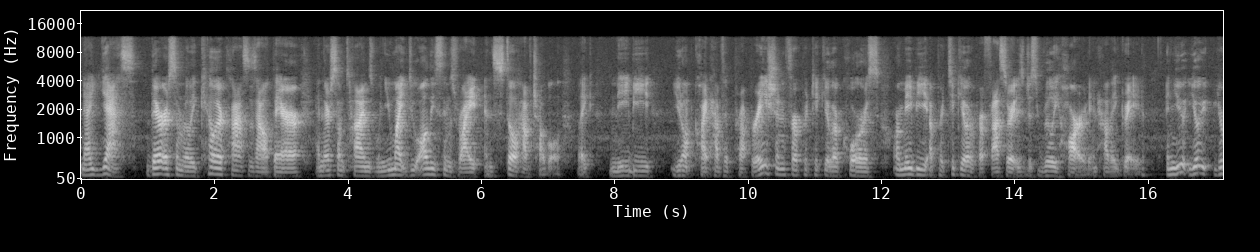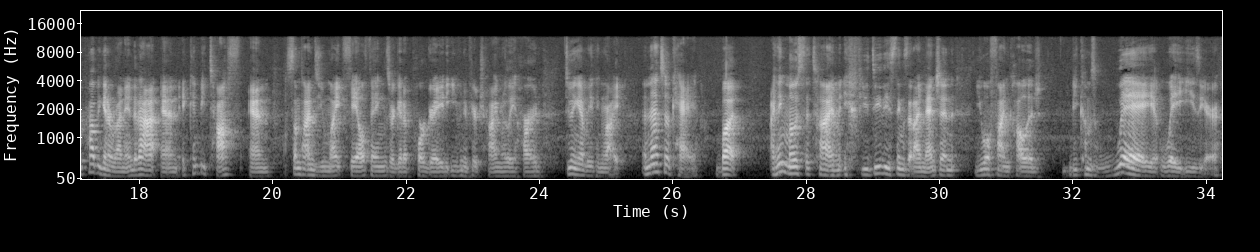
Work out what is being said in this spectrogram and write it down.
Now yes, there are some really killer classes out there, and there's some times when you might do all these things right and still have trouble. Like maybe you don't quite have the preparation for a particular course, or maybe a particular professor is just really hard in how they grade. And you, you, you're probably going to run into that, and it can be tough, and sometimes you might fail things or get a poor grade even if you're trying really hard, doing everything right. And that's okay. But I think most of the time, if you do these things that I mentioned, you will find college becomes way, way easier.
